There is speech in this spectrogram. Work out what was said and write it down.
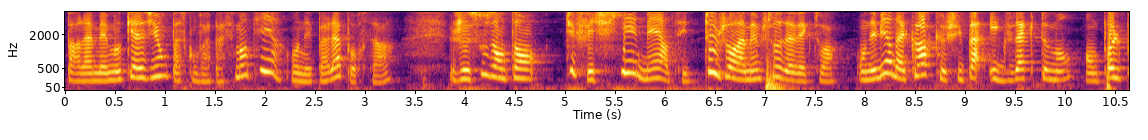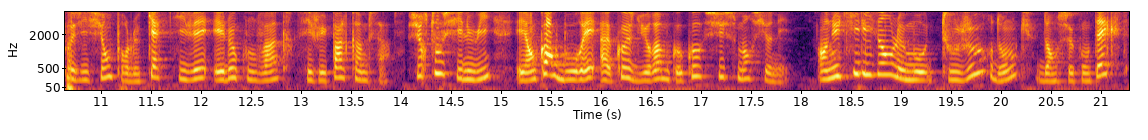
par la même occasion, parce qu'on va pas se mentir, on n'est pas là pour ça, je sous-entends tu fais chier, merde, c'est toujours la même chose avec toi. On est bien d'accord que je suis pas exactement en pole position pour le captiver et le convaincre si je lui parle comme ça. Surtout si lui est encore bourré à cause du rhum coco susmentionné. En utilisant le mot toujours, donc, dans ce contexte,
